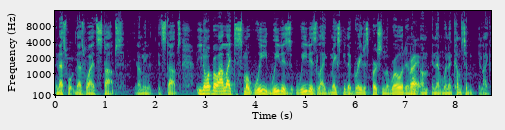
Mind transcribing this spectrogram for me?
and that's what that's why it stops. You know, what I mean, it stops. You know what, bro? I like to smoke weed. Weed is weed is like makes me the greatest person in the world, and Right. um, and then when it comes to like,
